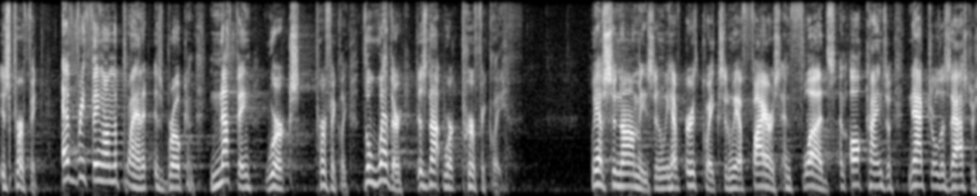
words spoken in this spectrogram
is perfect. Everything on the planet is broken. Nothing works perfectly. The weather does not work perfectly. We have tsunamis and we have earthquakes and we have fires and floods and all kinds of natural disasters.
